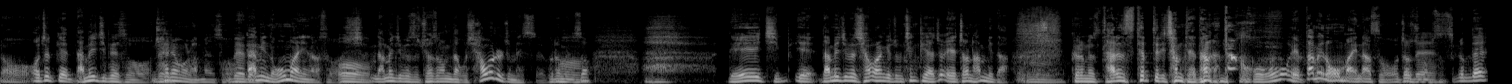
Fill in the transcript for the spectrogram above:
어, 어저께 남의 집에서 촬영을 하면서 네네. 땀이 너무 많이 나서 어. 남의 집에서 죄송합니다 하고 샤워를 좀 했어요. 그러면서 아, 내 집, 예, 남의 집에서 샤워하는 게 좀 창피하죠? 예, 전 합니다. 음. 그러면서 다른 스탭들이 참 대단하다고. 예, 땀이 너무 많이 나서 어쩔 수가 네. 없었어요. 근데,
